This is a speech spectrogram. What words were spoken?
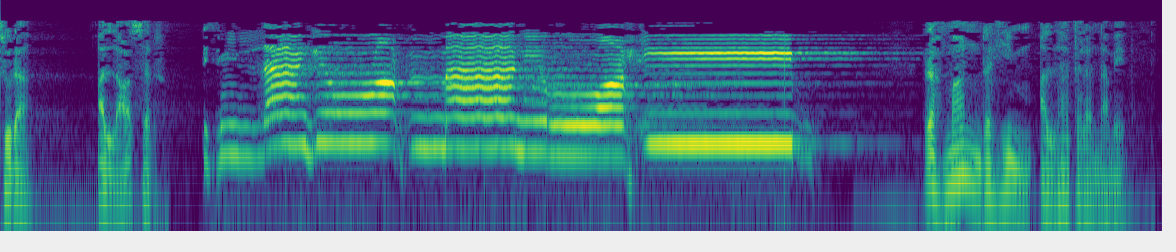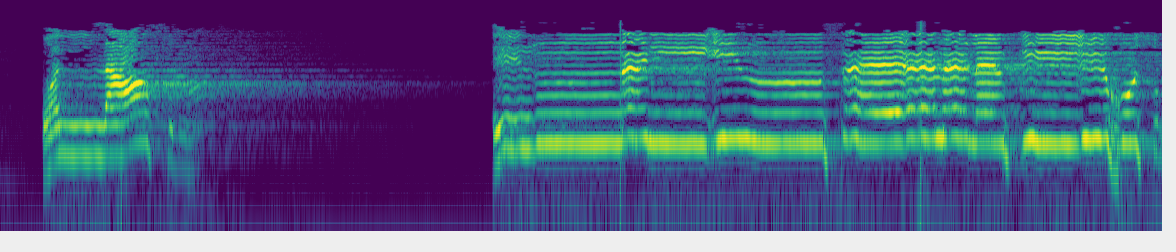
সুরা আল্লাহ আসর بسم الله الرحمن الرحيم রহমান রহিম আল্লাহ তালার নামে والعصر إن الإنسان لفي خسر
